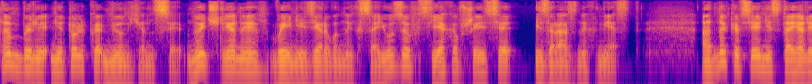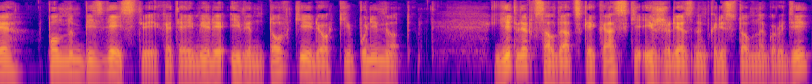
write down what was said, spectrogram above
Там были не только мюнхенцы, но и члены военизированных союзов, съехавшиеся из разных мест. Однако все они стояли в полном бездействии, хотя имели и винтовки, и легкие пулеметы. Гитлер в солдатской каске и с железным крестом на груди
